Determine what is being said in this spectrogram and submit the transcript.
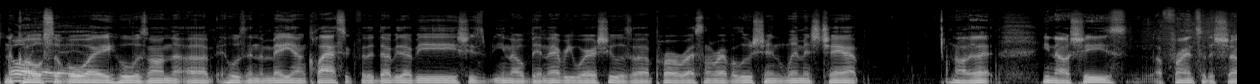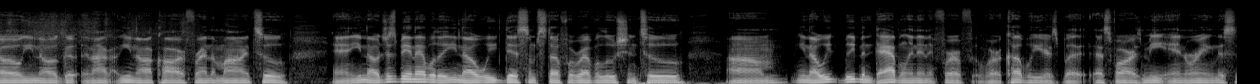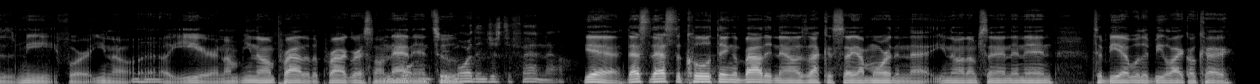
Nicole Oh, yeah, yeah, Savoy, who was on the, uh who was in the Mae Young Classic for the WWE. She's, you know, been everywhere. She was a Pro Wrestling Revolution Women's Champ and all that. You know, she's a friend to the show. You know, good, and I, you know, I call her a friend of mine too. And you know, just being able to, you know, we did some stuff with Revolution too. Um, you know, we we've been dabbling in it for for a couple years, but as far as me in ring, this is me for you know a, a year, and I'm you know I'm proud of the progress on that more, end you're too. more than just a fan now. Yeah, that's that's the cool thing about it now is I could say I'm more than that. You know what I'm saying? And then to be able to be like, okay,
